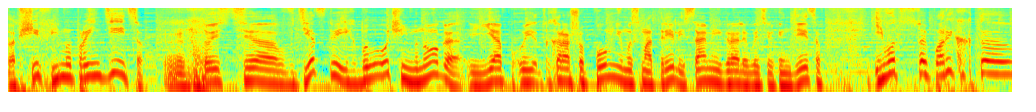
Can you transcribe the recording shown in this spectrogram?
вообще фильмы про индейцев. То есть э, в детстве их было очень много, и я это хорошо помню, мы смотрели и сами играли в этих индейцев. И вот с той поры как-то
